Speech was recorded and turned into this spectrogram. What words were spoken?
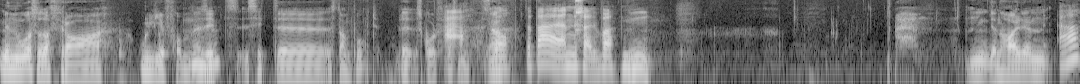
men nå også da fra oljefondet mm -hmm. sitt, sitt uh, standpunkt. Uh, skål, forresten. Ja, skål. Ja. Dette er jeg nysgjerrig på. Mm. mm. Den har um, Ja,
